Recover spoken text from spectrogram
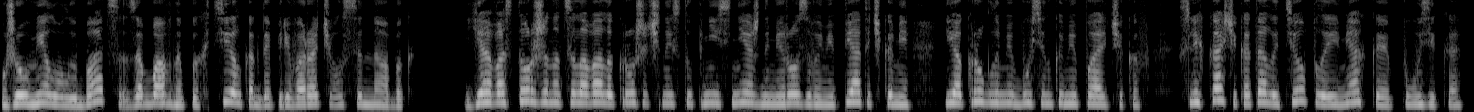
уже умел улыбаться, забавно пыхтел, когда переворачивался на бок. Я восторженно целовала крошечные ступни с нежными розовыми пяточками и округлыми бусинками пальчиков, слегка щекотала теплое и мягкое пузико —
